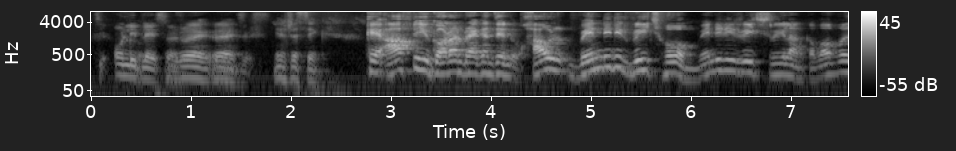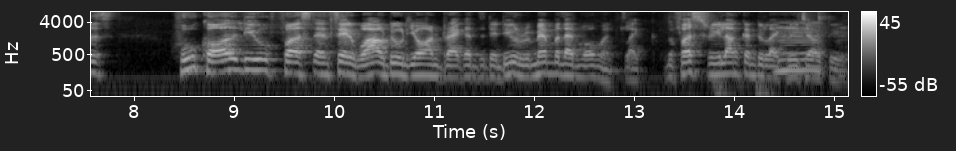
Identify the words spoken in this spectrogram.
it's the only place where Right, it right. exists. Interesting. Okay, after you got on Dragon's Den, how when did it reach home? When did it reach Sri Lanka? What was who called you first and said, "Wow, dude, you're on Dragon's Den"? Do you remember that moment? Like the first Sri Lankan to like reach out to you?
